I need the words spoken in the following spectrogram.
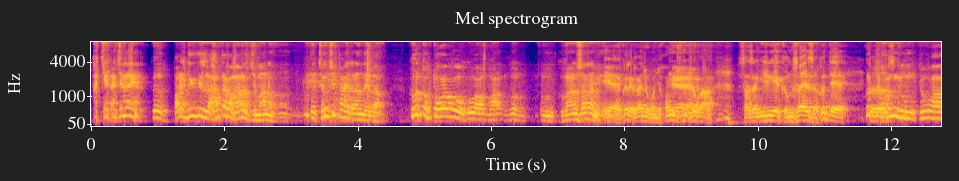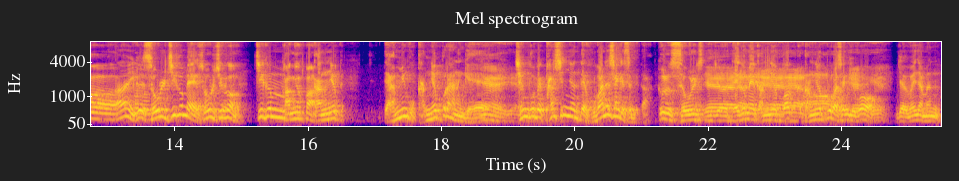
까칠까칠하게 그 발디디를 하다가 말았지만은 그 정치판이라는 데가 그 똑똑하고 그, 그좀 그거 한 사람이 예, 그래 가지고 이제 홍준표가 사상 일개 검사에서 그때 그때 그 홍준표가 아니 그 서울지검에 서울지검 지금 강력반. 강력 대한민국 강력부라는 게 예, 예. 1980년대 후반에 생겼습니다. 그렇습니다. 서울 예, 저 대검의 강력부 예, 강력부가 아, 생기고 예, 예. 이제 왜냐면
